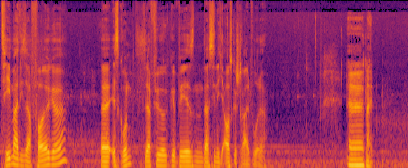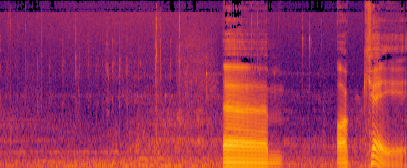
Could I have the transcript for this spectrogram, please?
Thema dieser Folge äh, ist Grund dafür gewesen, dass sie nicht ausgestrahlt wurde. Äh, nein. Ähm, okay.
